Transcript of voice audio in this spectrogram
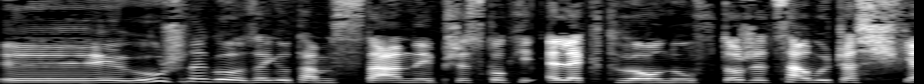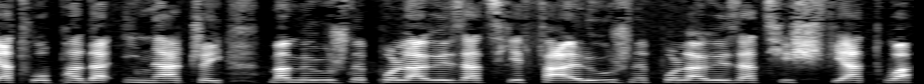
yy, różnego rodzaju tam stany, przeskoki elektronów, to, że cały czas światło pada inaczej, mamy różne polaryzacje fal, różne polaryzacje światła,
